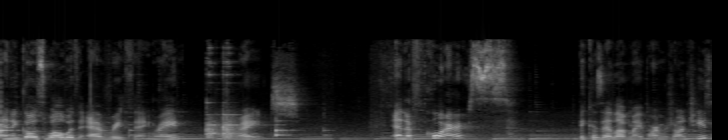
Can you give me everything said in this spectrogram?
And it goes well with everything, right? All right. And of course, because I love my Parmesan cheese,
